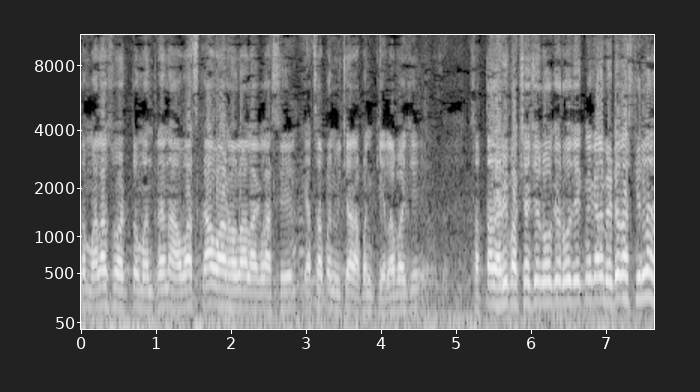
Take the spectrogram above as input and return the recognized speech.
तर मला असं वाटतं मंत्र्यांना आवाज का वाढवला लागला असेल याचा पण विचार आपण केला पाहिजे. सत्ताधारी पक्षाचे लोक रोज एकमेकांना भेटत असतील ना?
